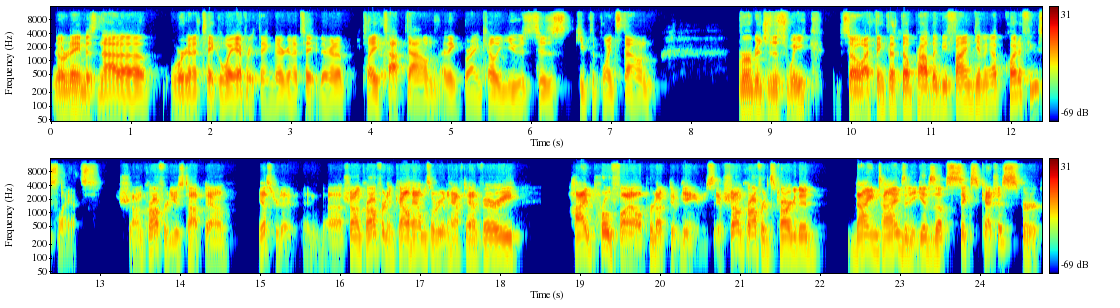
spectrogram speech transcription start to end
Notre Dame is not a we're going to take away everything. They're going to take. They're going to play top down. I think Brian Kelly used his keep the points down verbiage this week. So I think that they'll probably be fine giving up quite a few slants. Shaun Crawford used top down yesterday, and uh, Shaun Crawford and Kyle Hamilton are going to have to have very high profile productive games. If Shaun Crawford's targeted nine times and he gives up six catches for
